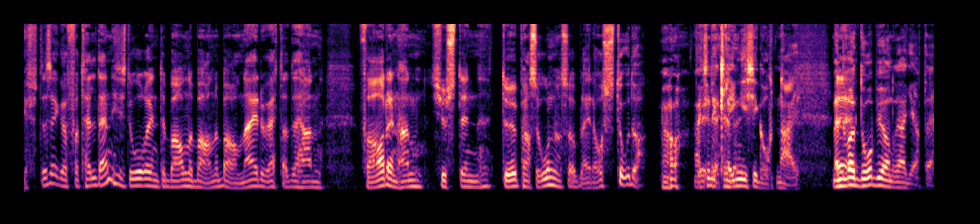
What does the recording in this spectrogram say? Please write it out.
gifter seg, og fortell den historien til barn og barnebarn. Nei, du vet at han, far din han kysset en død person, og så ble det oss to, da. Ja, Det, det lett, klinger ikke godt. Nei. Men det var da Bjørn reagerte.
